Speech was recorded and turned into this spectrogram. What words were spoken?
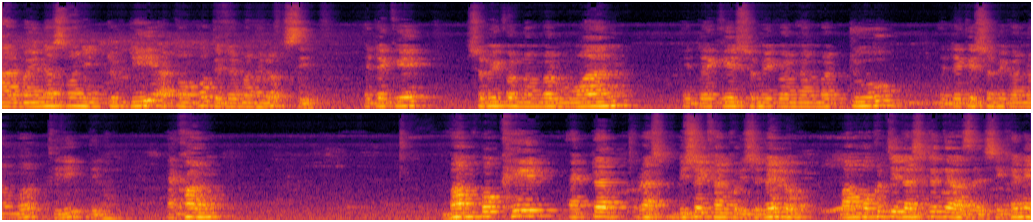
r minus one into d r পদ এটার মান হলো সি এটাকে সমীকরণ নম্বর ওয়ান এটাকে সমীকরণ নম্বর টু এটাকে সমীকরণ নম্বর থ্রি দিলাম। এখন বামপক্ষের একটা বিষয় খেয়াল করি, সেটা হলো বাম পক্ষের যে রাশিটা দেওয়া আছে, সেখানে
